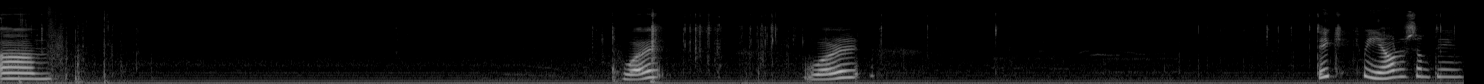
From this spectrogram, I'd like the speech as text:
Ah! Um. What? What? They kick me out or something?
